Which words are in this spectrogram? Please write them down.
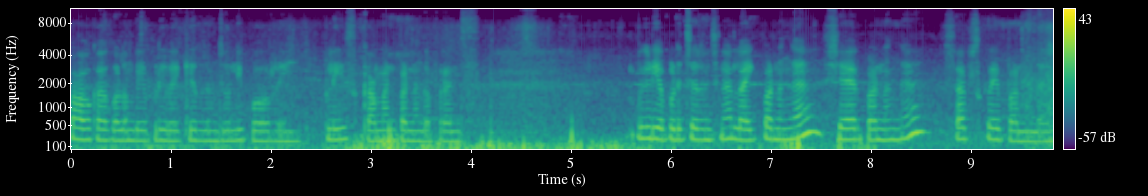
பாவக்காய் குழம்பு எப்படி வைக்கிறதுன்னு சொல்லி போடுறேன். ப்ளீஸ் கமெண்ட் பண்ணுங்கள் ஃப்ரெண்ட்ஸ் வீடியோ பிடிச்சிருந்துச்சின்னா லைக் பண்ணுங்கள் ஷேர் பண்ணுங்கள் சப்ஸ்கிரைப் பண்ணுங்கள்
